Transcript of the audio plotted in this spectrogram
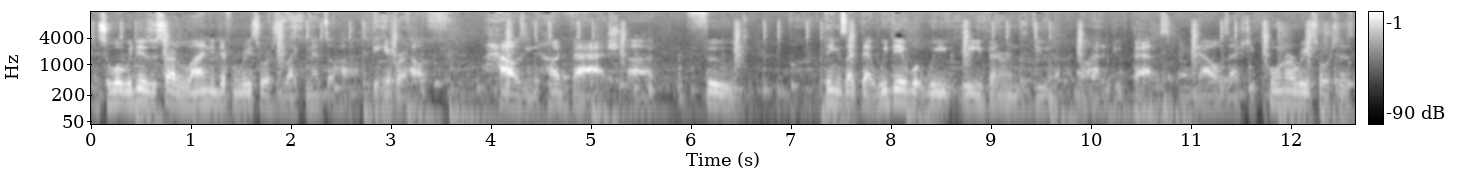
And so what we did is we started aligning different resources like mental health, behavioral health, housing, HUD VASH, uh, food, things like that. We did what we, we veterans do know, know how to do best, and that was actually pooling our resources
